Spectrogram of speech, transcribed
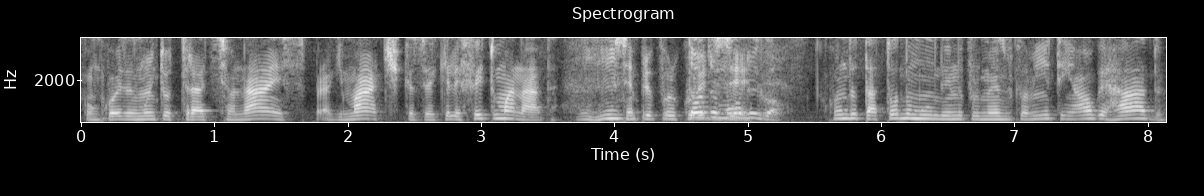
com coisas muito tradicionais, pragmáticas, é aquele efeito manada. Uhum. Eu sempre procuro Todo dizer, mundo igual. quando está todo mundo indo para o mesmo caminho, tem algo errado.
